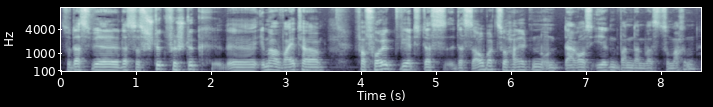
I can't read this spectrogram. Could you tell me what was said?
sodass wir, dass das Stück für Stück äh, immer weiter verfolgt wird, das, das sauber zu halten und daraus irgendwann dann was zu machen.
